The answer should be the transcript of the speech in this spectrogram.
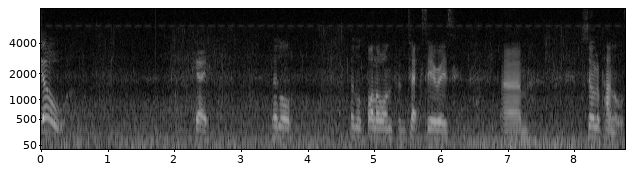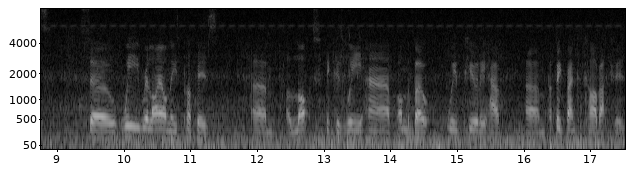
Yo! Okay, little little follow on from tech series um, solar panels. So we rely on these puppies um, a lot because we have on the boat we purely have um, a big bank of car batteries,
